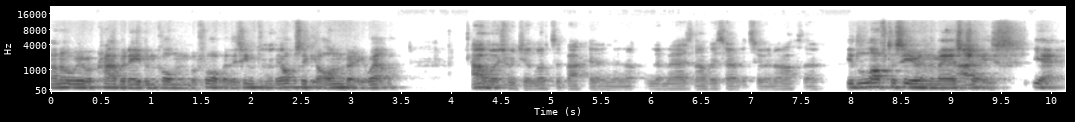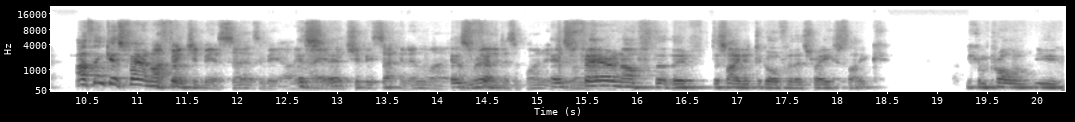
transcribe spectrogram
I know we were crabbing Aidan Coleman before, but they seem to they obviously get on very well. How much would you love to back her in the, in the Mares Novice over two and a half, though? You'd love to see her in the mare's I- chase. Yeah, I think it's fair enough. I think she'd be a cert to beat Ali May, it- it should be second in line. it's I'm really fair- disappointed. it's fair that. enough that they've decided to go for this race. Like you can probably you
